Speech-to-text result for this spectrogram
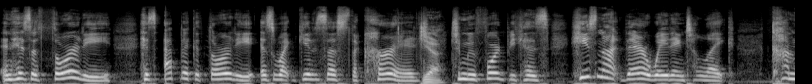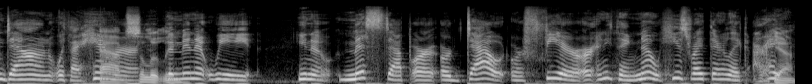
and His authority, His epic authority, is what gives us the courage Yeah. to move forward because He's not there waiting to like come down with a hammer Absolutely. the minute we you know misstep or, or doubt or fear or anything no he's right there like all right Yeah.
